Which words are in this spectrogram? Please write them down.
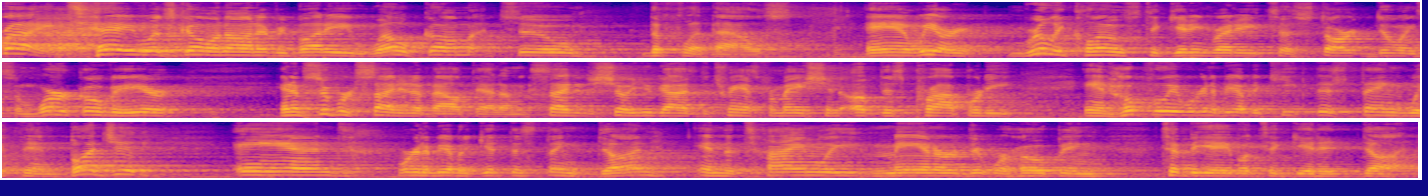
Right, hey, what's going on everybody? Welcome to the Flip House. And we are really close to getting ready to start doing some work over here. And I'm super excited about that. I'm excited to show you guys the transformation of this property. And hopefully we're gonna be able to keep this thing within budget and we're gonna be able to get this thing done in the timely manner that we're hoping to be able to get it done.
